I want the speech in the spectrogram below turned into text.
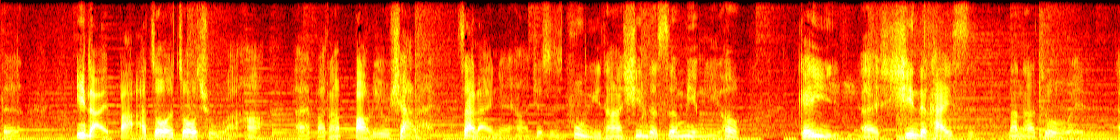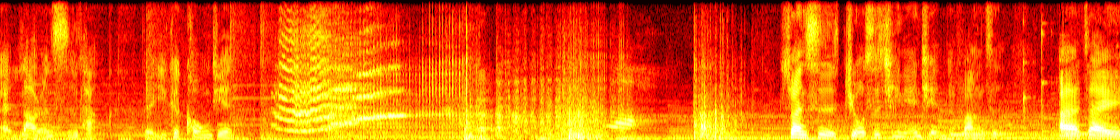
得，一来把阿做的做处啊，哈，呃，把它保留下来，再来呢，哈，就是赋予它新的生命以后，给予呃新的开始，让它作为呃老人食堂的一个空间。算是九十几年前的房子，啊，在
